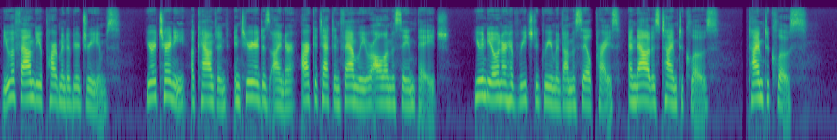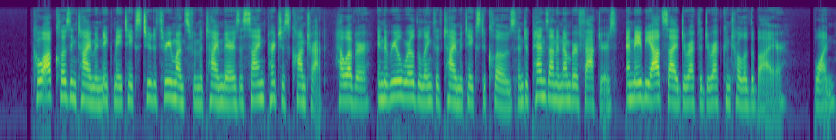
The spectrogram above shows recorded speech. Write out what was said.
you have found the apartment of your dreams. Your attorney, accountant, interior designer, architect, and family are all on the same page. You and the owner have reached agreement on the sale price, and now it is time to close. Time to close. Co op closing time in NIC may takes two to three months from the time there is a signed purchase contract. However, in the real world, the length of time it takes to close and depends on a number of factors and may be outside direct the direct control of the buyer. 1.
